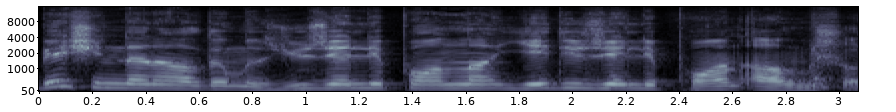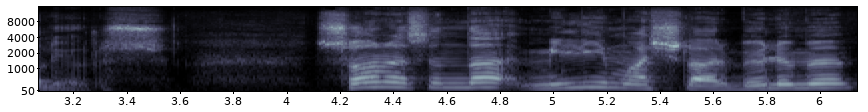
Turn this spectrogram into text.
5'inden aldığımız 150 puanla 750 puan almış oluyoruz. Sonrasında milli maçlar bölümü.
